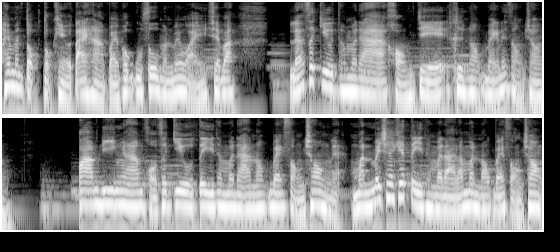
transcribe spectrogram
ให้มันตกตกเหวตายห่าไปเพราะกูสู้มันไม่ไหวใช่ปะแล้วสกิลธรรมดาของเจคือ knockback ได้สองช่อง ความดีงามของสกิลตีธรรมดา knockback สองช่องเนี่ยมันไม่ใช่แค่ตีธรรมดาแล้วมัน knockback สองช่อง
